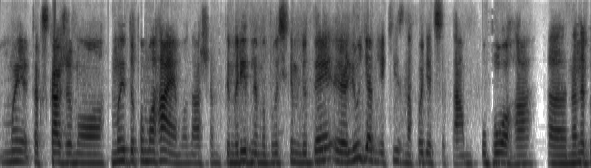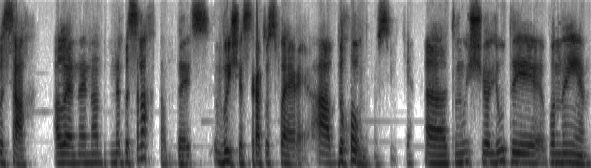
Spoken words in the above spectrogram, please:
ми так скажемо, ми допомагаємо нашим тим рідним і близьким людей е, людям, які знаходяться там у Бога е, на небесах. Але не на небесах, там десь вище стратосфери, а в духовному світі, е, тому що люди вони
